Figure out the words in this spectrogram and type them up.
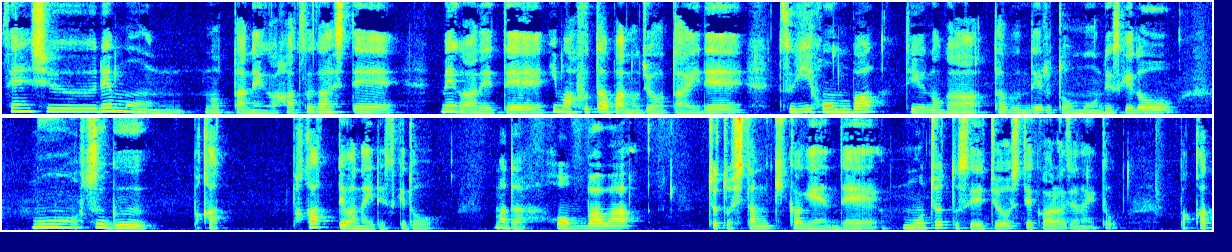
先週レモンの種が発芽して芽が出て今双葉の状態で次本葉っていうのが多分出ると思うんですけどもうすぐパカッパカッてはないですけどまだ本場はちょっと下向き加減でもうちょっと成長してからじゃないとパカっ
